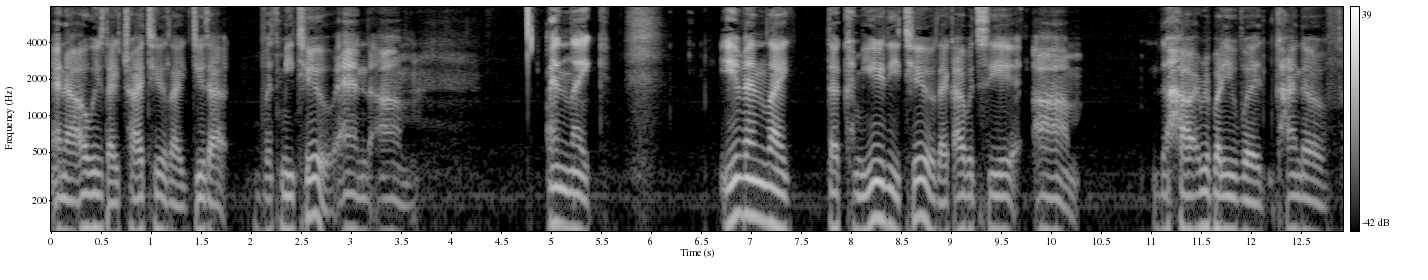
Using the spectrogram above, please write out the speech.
and i always like try to like do that with me too. And um and like even like the community too like i would see um how everybody would kind of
